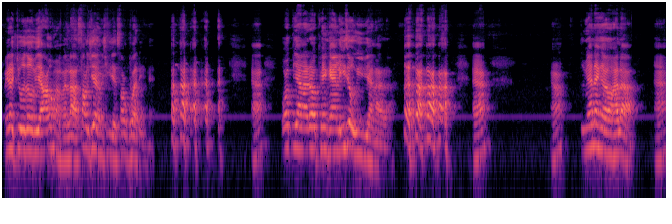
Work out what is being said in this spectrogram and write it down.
မင်းတို့ကြိုးစိုးပြအောင်မလားစောက်ချက်မရှိတဲ့စောက်ခွက်တွေနဲ့ဟမ်ကိုပြန်လာတော့ဖင်ခံလီးစုပ်ကြီးပြန်လာတာဟမ်ဟမ်သူများနိုင်ငံဟာလား ဟမ်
